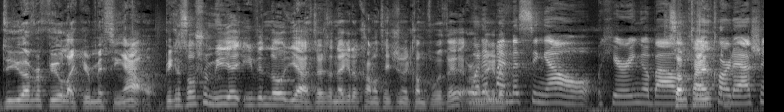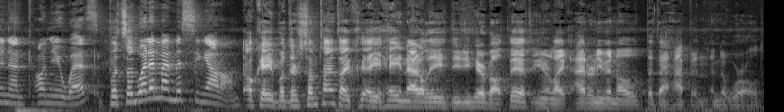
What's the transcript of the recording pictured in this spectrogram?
Do you ever feel like you're missing out because social media, even though yes, there's a negative connotation that comes with it, or What a am I missing out hearing about Sometimes- Kim Kardashian and Kanye West? But some- what am I missing out on? Okay, but there's sometimes like, hey, hey, Natalie, did you hear about this? And you're like, I don't even know that that happened in the world.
